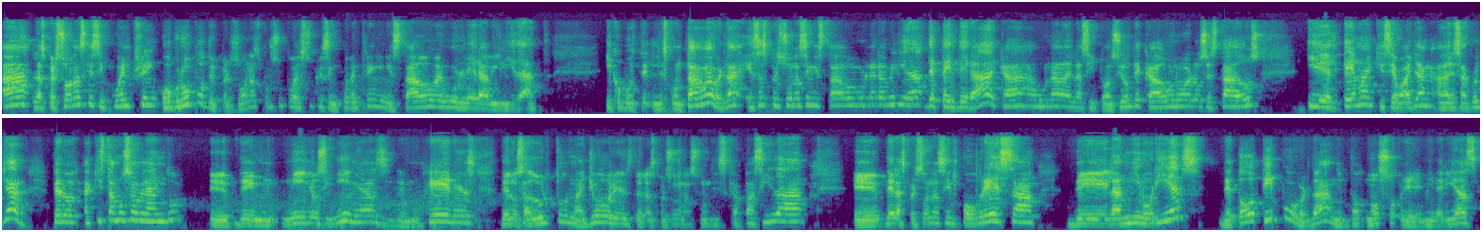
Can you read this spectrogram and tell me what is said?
a las personas que se encuentren, o grupos de personas, por supuesto, que se encuentren en estado de vulnerabilidad. Y como les contaba, ¿verdad? Esas personas en estado de vulnerabilidad dependerá de cada una de la situación de cada uno de los estados y del tema en que se vayan a desarrollar. Pero aquí estamos hablando eh, de niños y niñas, de mujeres, de los adultos mayores, de las personas con discapacidad, eh, de las personas en pobreza, de las minorías de todo tipo, ¿verdad? No, eh, minorías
